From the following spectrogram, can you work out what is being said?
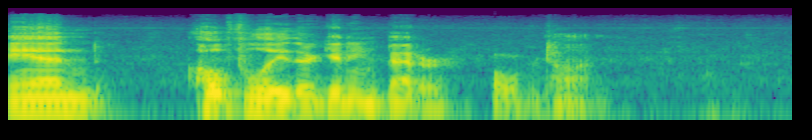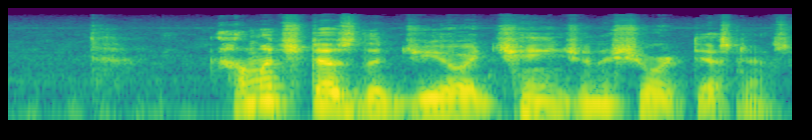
and hopefully they're getting better over time. How much does the geoid change in a short distance?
